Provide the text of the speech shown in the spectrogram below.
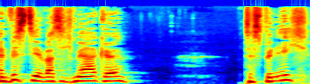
Dann wisst ihr, was ich merke? Das bin ich.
